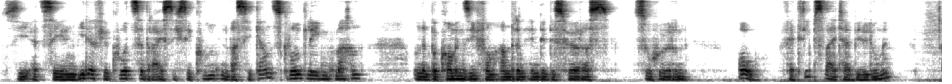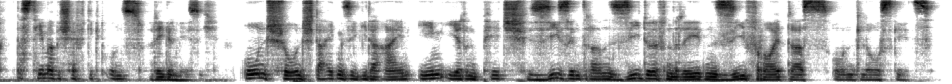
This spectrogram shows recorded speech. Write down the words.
Sie erzählen wieder für kurze 30 Sekunden, was Sie ganz grundlegend machen. Und dann bekommen Sie vom anderen Ende des Hörers zu hören, oh, Vertriebsweiterbildungen? Das Thema beschäftigt uns regelmäßig. Und schon steigen Sie wieder ein in Ihren Pitch. Sie sind dran, Sie dürfen reden, Sie freut das und los geht's.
